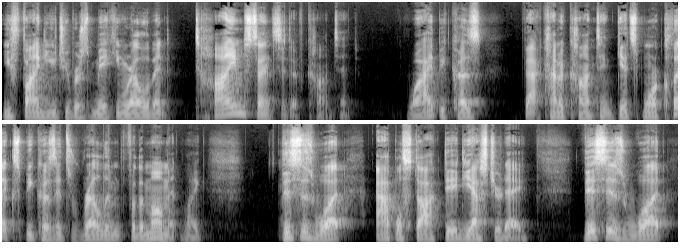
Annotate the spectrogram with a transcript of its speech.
you find YouTubers making relevant, time sensitive content. Why? Because that kind of content gets more clicks because it's relevant for the moment. Like, this is what Apple stock did yesterday. This is what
